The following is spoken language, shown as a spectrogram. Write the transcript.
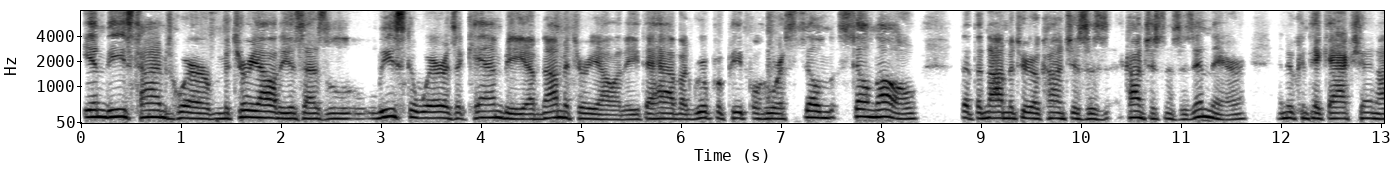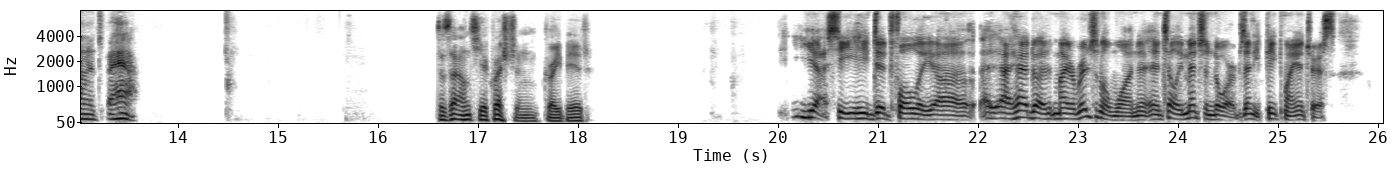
in these times where materiality is as least aware as it can be of non-materiality to have a group of people who are still still know that the non-material consciousness consciousness is in there and who can take action on its behalf does that answer your question Greybeard Yes, he, he did fully. Uh, I, I, had uh, my original one until he mentioned Orbs, then he piqued my interest.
